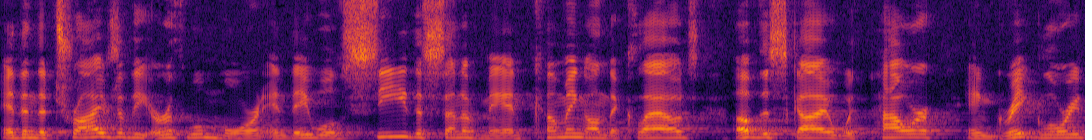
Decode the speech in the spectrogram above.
And then the tribes of the earth will mourn, and they will see the Son of Man coming on the clouds of the sky with power and great glory.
